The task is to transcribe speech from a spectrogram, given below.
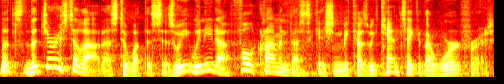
Let's. The jury's still out as to what this is. We we need a full crime investigation because we can't take their word for it.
